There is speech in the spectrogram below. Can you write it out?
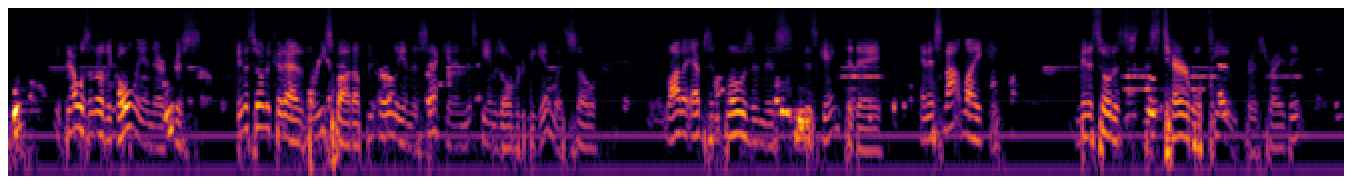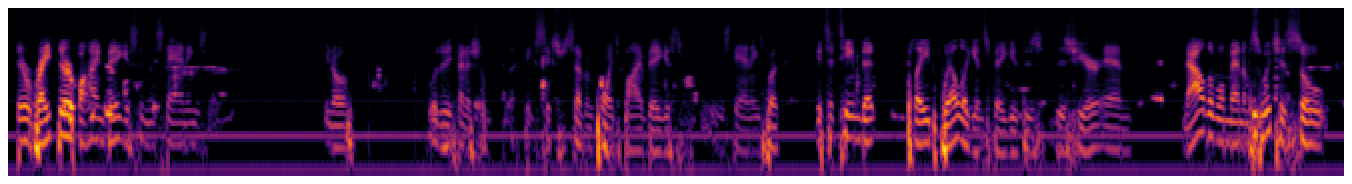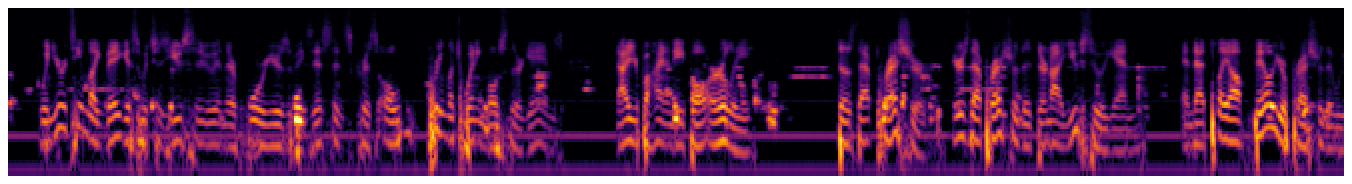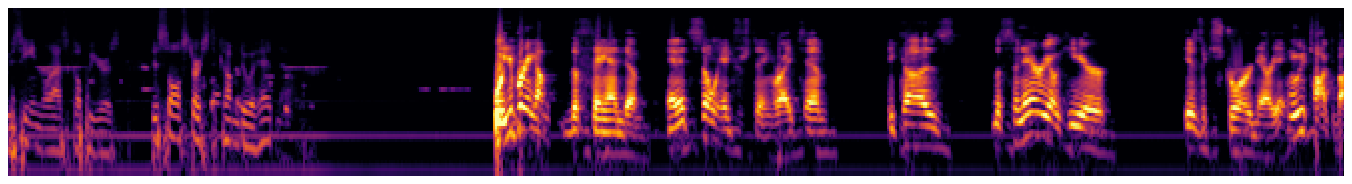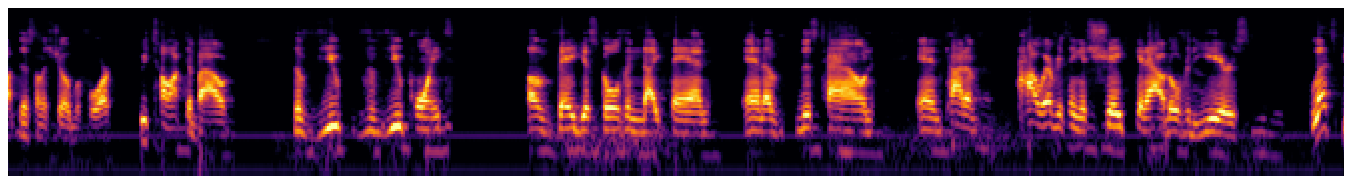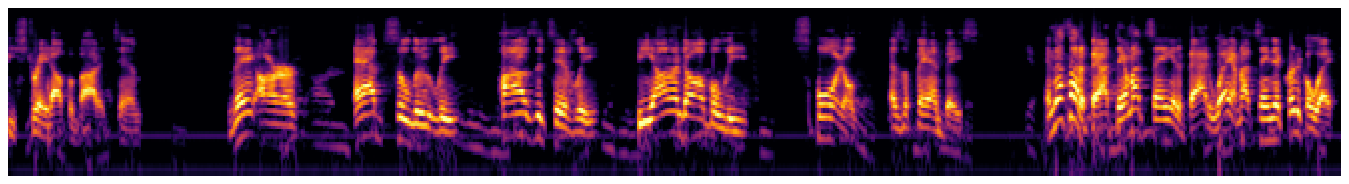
If that was another goalie in there, Chris, Minnesota could have had a three spot up early in the second, and this game's over to begin with. So, a lot of ebbs and flows in this this game today, and it's not like Minnesota's this terrible team, Chris. Right? They they're right there behind Vegas in the standings. You know, what did they finish? I think six or seven points behind Vegas in the standings. But it's a team that played well against Vegas this, this year, and now the momentum switches. So when you're a team like Vegas, which is used to in their four years of existence, Chris, oh, pretty much winning most of their games, now you're behind an eight ball early. Does that pressure? Here's that pressure that they're not used to again, and that playoff failure pressure that we've seen the last couple years. This all starts to come to a head now. Well, you bring up the fandom and it's so interesting, right, Tim? Because the scenario here is extraordinary. And we've talked about this on the show before. We talked about the view the viewpoint of Vegas Golden Knight fan and of this town and kind of how everything is shaken out over the years. Let's be straight up about it, Tim. They are absolutely, positively, beyond all belief, spoiled as a fan base. Yes. And that's not a bad thing. I'm not saying it in a bad way. I'm not saying it in a critical way.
